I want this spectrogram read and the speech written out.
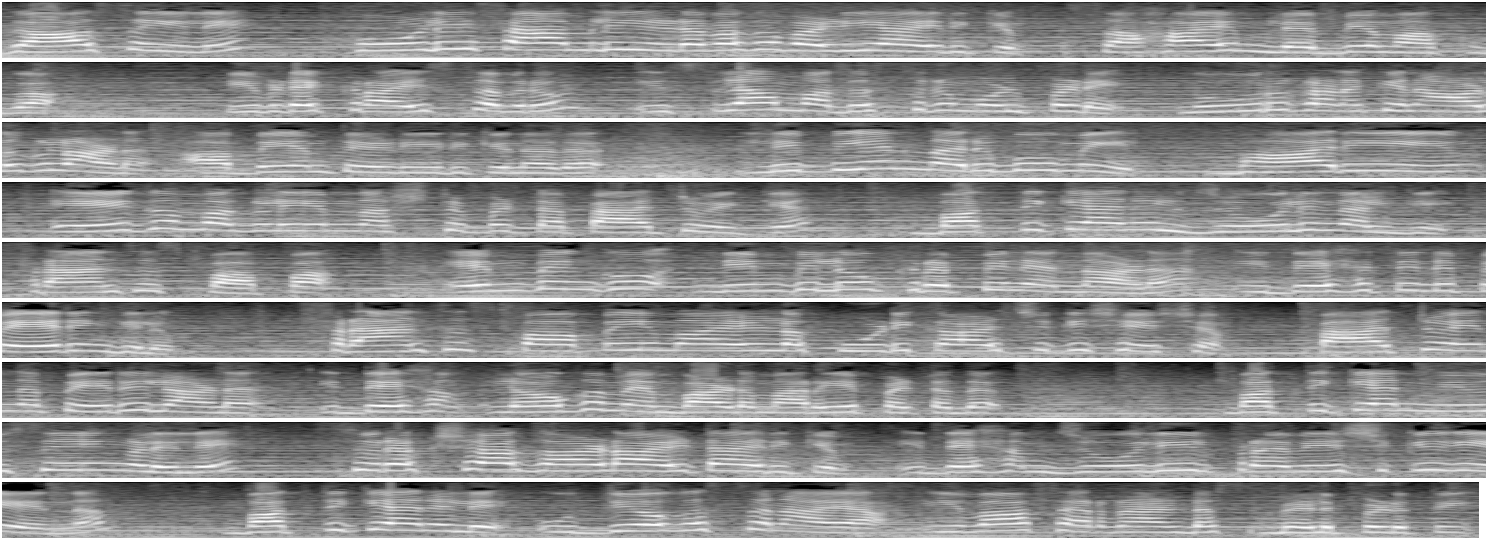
ഗാസയിലെ ഹോളി ഫാമിലി ഇടവക വഴിയായിരിക്കും സഹായം ലഭ്യമാക്കുക. ഇവിടെ ക്രൈസ്തവരും ഇസ്ലാം മതസ്ഥരും ഉൾപ്പെടെ നൂറുകണക്കിന് ആളുകളാണ് അഭയം തേടിയിരിക്കുന്നത്. ലിബിയൻ മരുഭൂമിയിൽ ഭാര്യയെയും ഏക മകളെയും നഷ്ടപ്പെട്ട പാറ്റോയ്ക്ക് വത്തിക്കാനിൽ ജോലി നൽകി ഫ്രാൻസിസ് പാപ്പ. എംബെങ്കോ നിംബിലോ ക്രെപ്പിൻ എന്നാണ് ഇദ്ദേഹത്തിന്റെ പേരെങ്കിലും. ഫ്രാൻസിസ് പാപ്പയുമായുള്ള കൂടിക്കാഴ്ചയ്ക്ക് ശേഷം പാറ്റോ എന്ന പേരിലാണ് ഇദ്ദേഹം ലോകമെമ്പാടും അറിയപ്പെട്ടത്. വത്തിക്കാൻ മ്യൂസിയങ്ങളിലെ സുരക്ഷാ ഗാർഡായിട്ടായിരിക്കും ഇദ്ദേഹം ജോലിയിൽ പ്രവേശിക്കുകയെന്ന് വത്തിക്കാനിലെ ഉദ്യോഗസ്ഥനായ ഇവാ ഫെർണാണ്ടസ് വെളിപ്പെടുത്തി.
